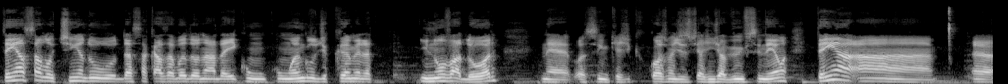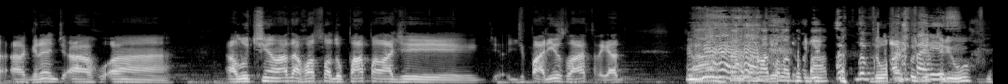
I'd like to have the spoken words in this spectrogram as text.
Tem essa lutinha do, dessa casa abandonada aí com, com um ângulo de câmera inovador, né? Assim, que, a gente, que o Cosma disse que a gente já viu em cinema. Tem a, a, a, a grande. A, a, a lutinha lá da rótula do Papa lá de, de, de Paris, lá, tá ligado? Ah, a rótula do papo. Do Arco de. Triunfo.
